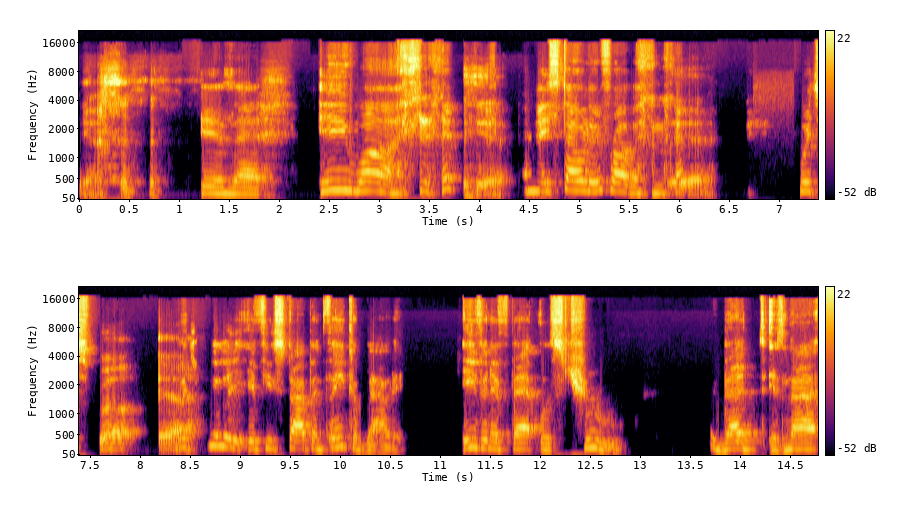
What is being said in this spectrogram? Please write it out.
yeah. is that he won yeah. and they stole it from him. Yeah. which well, yeah. which really if you stop and think about it, even if that was true, that is not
